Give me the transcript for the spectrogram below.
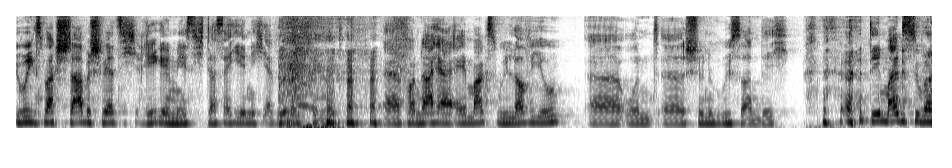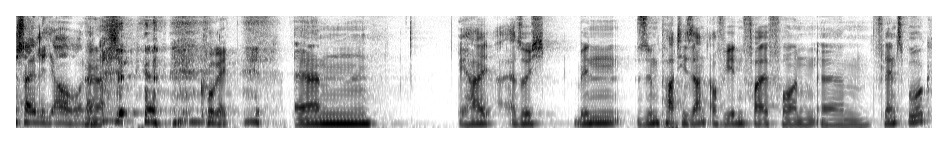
Übrigens, Max Starr beschwert sich regelmäßig, dass er hier nicht Erwähnung findet. äh, von daher, ey Max, we love you äh, und äh, schöne Grüße an dich. Den meintest du wahrscheinlich auch, oder? Ja. Korrekt. Ähm, ja, also ich bin Sympathisant auf jeden Fall von ähm, Flensburg.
